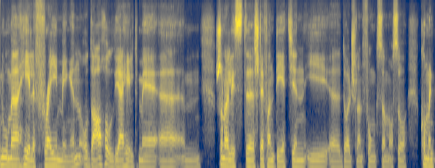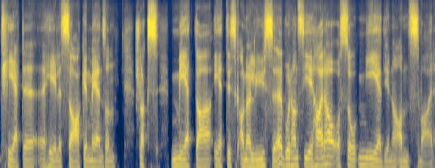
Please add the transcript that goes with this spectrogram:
noe med hele framingen, og da holder jeg helt med eh, journalist eh, Stefan Detjen i eh, Deutschland som også kommenterte hele saken med en sånn slags metaetisk analyse, hvor han sier her har også mediene ansvar,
